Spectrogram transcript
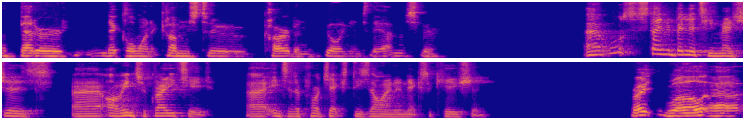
a better nickel when it comes to carbon going into the atmosphere. Uh, what sustainability measures are integrated into the project's design and execution? Right. Well,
